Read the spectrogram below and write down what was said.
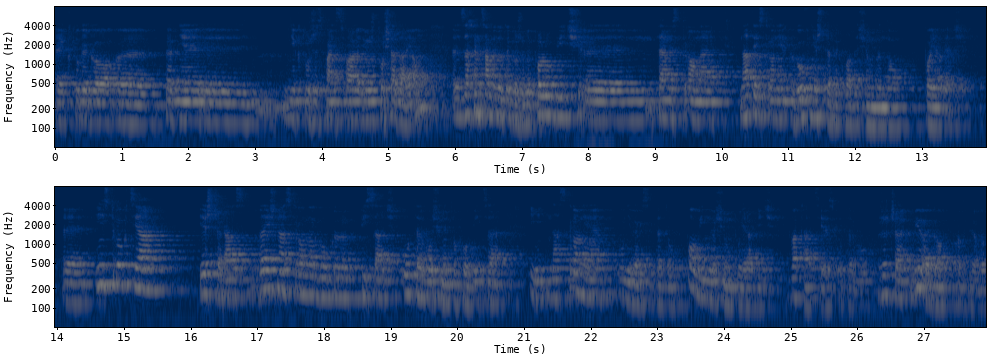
e, którego pewnie e, niektórzy z Państwa już posiadają. Zachęcamy do tego, żeby polubić tę stronę. Na tej stronie również te wykłady się będą pojawiać. Instrukcja jeszcze raz, wejść na stronę Google, wpisać UTW Świętochłowice i na stronie Uniwersytetu powinno się pojawić wakacje z UTW. Życzę miłego odbioru.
